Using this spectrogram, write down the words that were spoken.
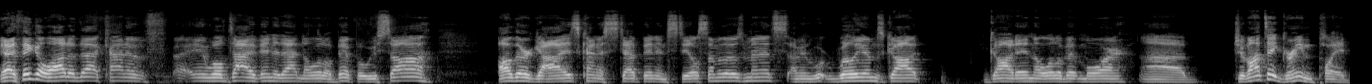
and I think a lot of that kind of, uh, and we'll dive into that in a little bit. But we saw other guys kind of step in and steal some of those minutes. I mean, w- Williams got got in a little bit more. Uh, Javonte Green played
